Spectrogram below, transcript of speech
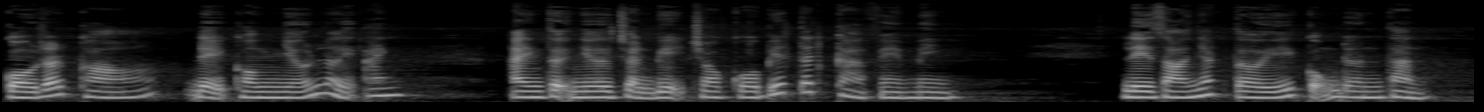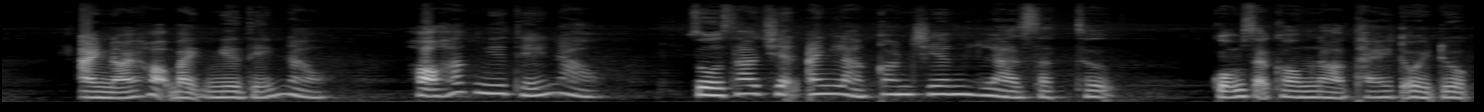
cô rất khó để không nhớ lời anh. Anh tự như chuẩn bị cho cô biết tất cả về mình. Lý do nhắc tới cũng đơn giản. Anh nói họ bạch như thế nào, họ hắc như thế nào. Dù sao chuyện anh là con riêng là giật sự, cũng sẽ không nào thay đổi được.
